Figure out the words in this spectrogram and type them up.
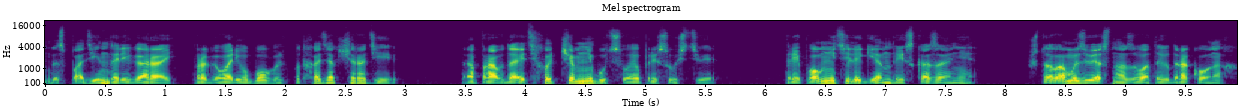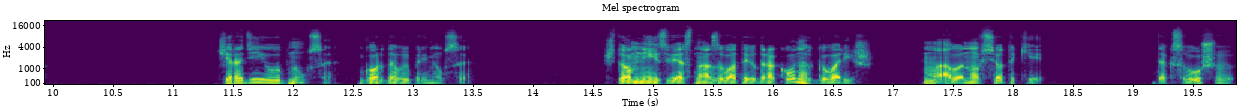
«Господин Даригарай», — проговорил Боголь, подходя к чародею, — «оправдайте хоть чем-нибудь свое присутствие. Припомните легенды и сказания. Что вам известно о золотых драконах?» Чародей улыбнулся, гордо выпрямился. «Что мне известно о золотых драконах, говоришь? Мало, но все-таки...» «Так слушаю.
